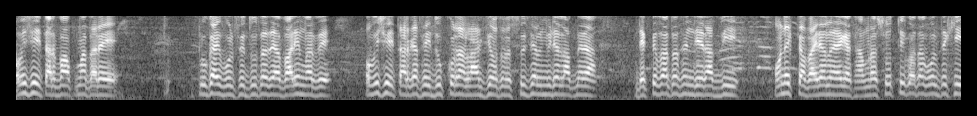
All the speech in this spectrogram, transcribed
অবশ্যই তার বাপ মা তারে টুকাই বলছে দুটা দেওয়া বাড়ি মারবে। অবশ্যই তার কাছে দুঃখটা লাগছে, অথবা সোশ্যাল মিডিয়ায় আপনারা দেখতে পাচ্ছেন যে রাব্বি অনেকটা ভাইরাল হয়ে গেছে। আমরা সত্যি কথা বলতে কি,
